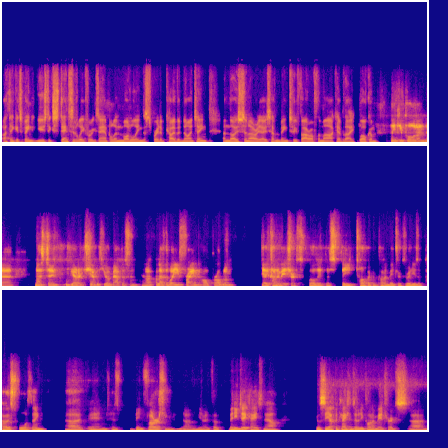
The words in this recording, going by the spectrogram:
I think it's been used extensively, for example, in modelling the spread of COVID 19. And those scenarios haven't been too far off the mark, have they? Welcome. Thank you, Paul. And uh, nice to be able to chat with you about this. And, and I love the way you frame the whole problem. Yeah, econometrics, well, the, the, the topic of econometrics really is a post war thing uh, and has been flourishing um, you know, for many decades now. You'll see applications of econometrics uh,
